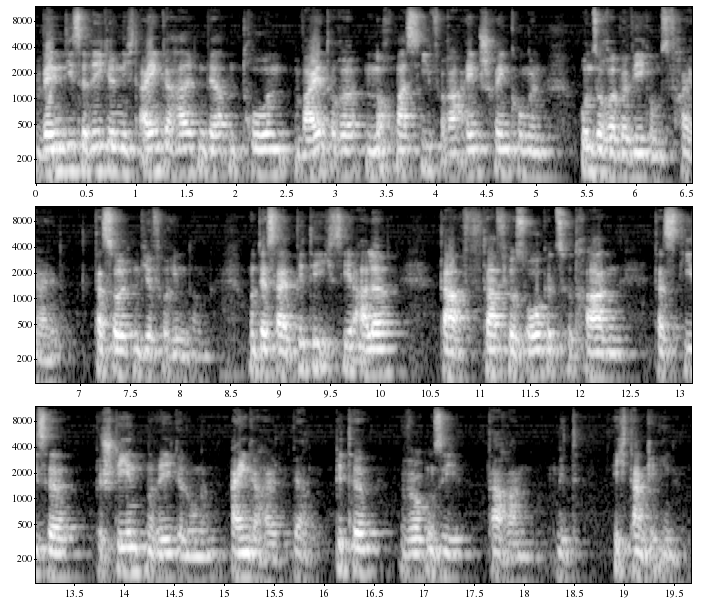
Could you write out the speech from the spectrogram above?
Wenn diese Regeln nicht eingehalten werden, drohen weitere, noch massivere Einschränkungen unserer Bewegungsfreiheit. Das sollten wir verhindern. Und deshalb bitte ich Sie alle, dafür Sorge zu tragen, dass diese bestehenden Regelungen eingehalten werden. Bitte wirken Sie daran mit. Ich danke Ihnen.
